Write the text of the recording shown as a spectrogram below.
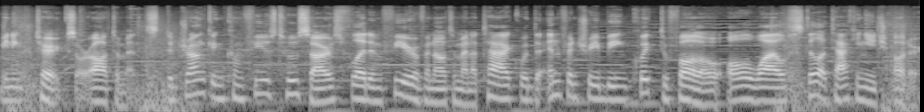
meaning Turks or Ottomans. The drunk and confused hussars fled in fear of an Ottoman attack, with the infantry being quick to follow, all while still attacking each other.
